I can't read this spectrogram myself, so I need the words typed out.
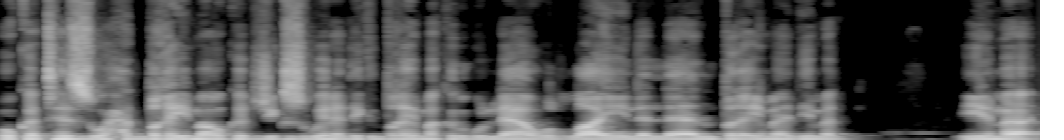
وكتهز واحد الضغيمه وكتجيك زوينه ديك الضغيمه كتقول لا والله الا لا الضغيمه هذه ما ما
